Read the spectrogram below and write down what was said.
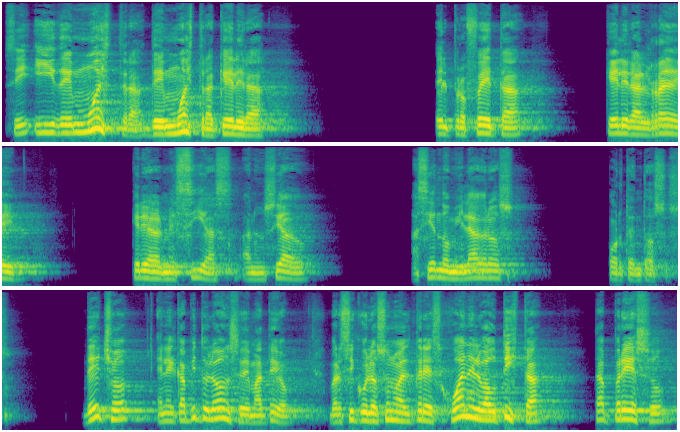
¿sí? y demuestra, demuestra que Él era el profeta, que él era el rey, que él era el Mesías anunciado, haciendo milagros portentosos. De hecho, en el capítulo 11 de Mateo, versículos 1 al 3, Juan el Bautista está preso,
